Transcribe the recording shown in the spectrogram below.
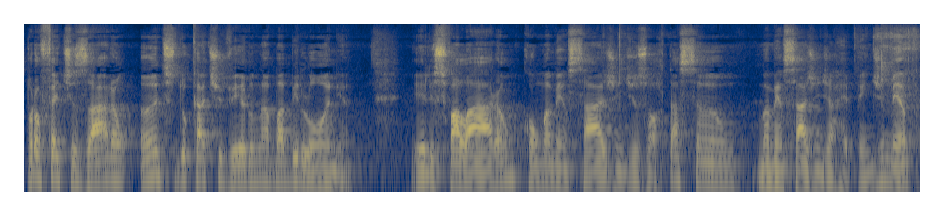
profetizaram antes do cativeiro na Babilônia. Eles falaram com uma mensagem de exortação, uma mensagem de arrependimento,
